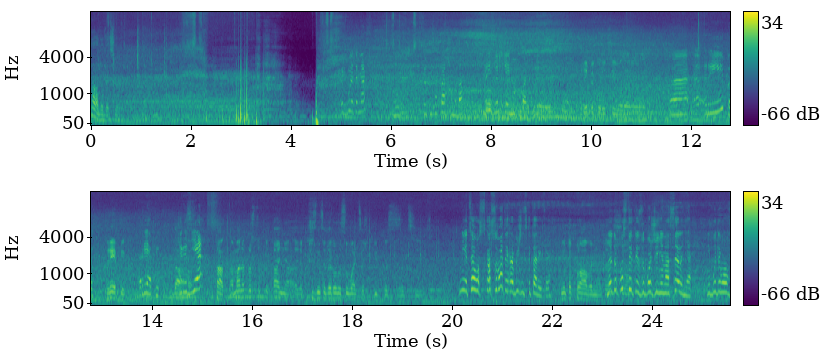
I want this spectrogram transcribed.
Да, да, десь. Ви будете в нас ну, в 151-му, так? Прізвище ім'я по батькові. Репік Олексій Валерійович. Е, е, Ріпик, Репік. Репік. Да. Через є? Так, а в мене просто питання, а яка різниця де голосувати, це ж підпис за ці. Ні, це ось скасувати грабіжницькі тарифи. Ну так правильно. так Не що- допустити зубожіння населення і будемо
